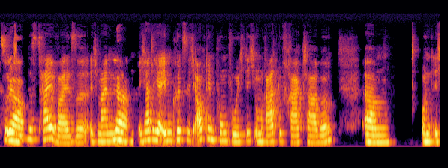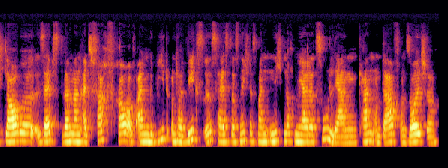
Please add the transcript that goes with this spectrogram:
So ja. zumindest teilweise. Ich meine, ja. ich hatte ja eben kürzlich auch den Punkt, wo ich dich um Rat gefragt habe. Ähm, und ich glaube, selbst wenn man als Fachfrau auf einem Gebiet unterwegs ist, heißt das nicht, dass man nicht noch mehr dazu lernen kann und darf und sollte.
